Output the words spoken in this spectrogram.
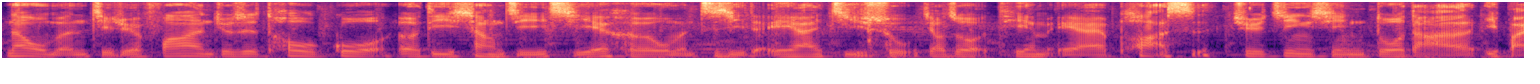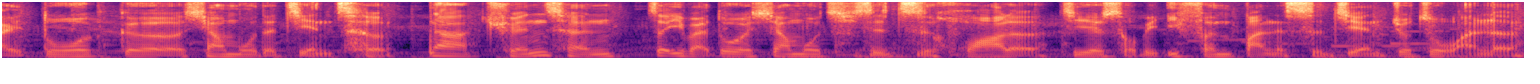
那我们解决方案就是透过二 D 相机结合我们自己的 AI 技术，叫做 TMAI Plus，去进行多达一百多个项目的检测。那全程这一百多个项目其实只花了机械手臂一分半的时间就做完了，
